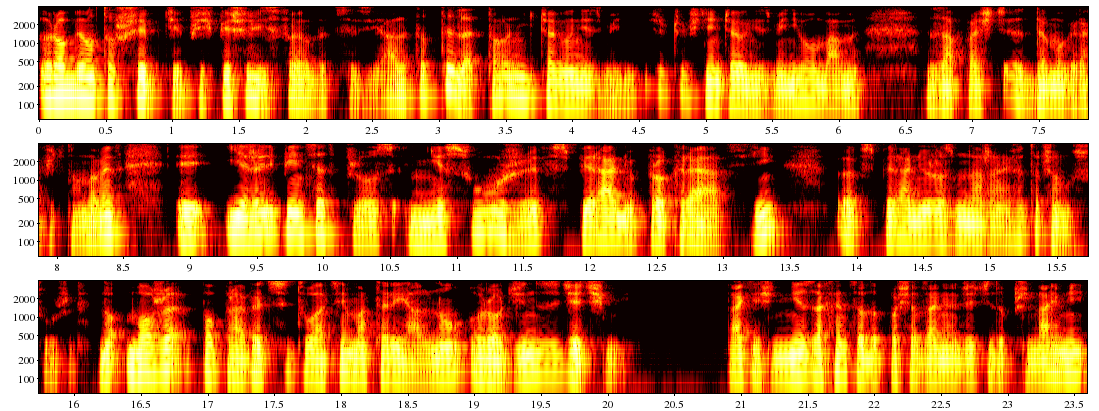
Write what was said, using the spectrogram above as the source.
robią to szybciej, przyspieszyli swoją decyzję, ale to tyle, to niczego nie zmieni. Rzeczywiście niczego nie zmieniło, mamy zapaść demograficzną. No więc, y, jeżeli 500 plus nie służy wspieraniu prokreacji, wspieraniu rozmnażania się, to czemu służy? No, może poprawiać sytuację materialną rodzin z dziećmi tak? Jeśli nie zachęca do posiadania dzieci, to przynajmniej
